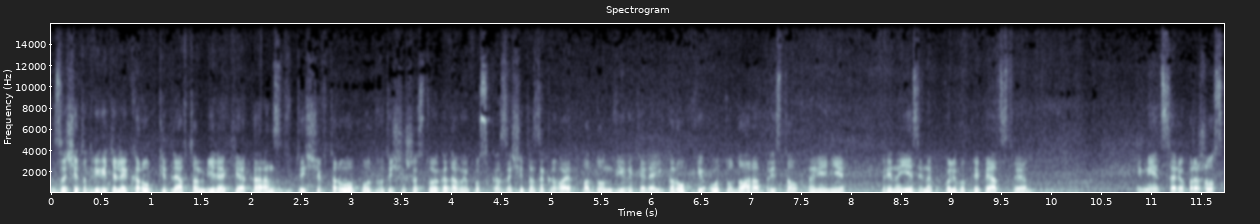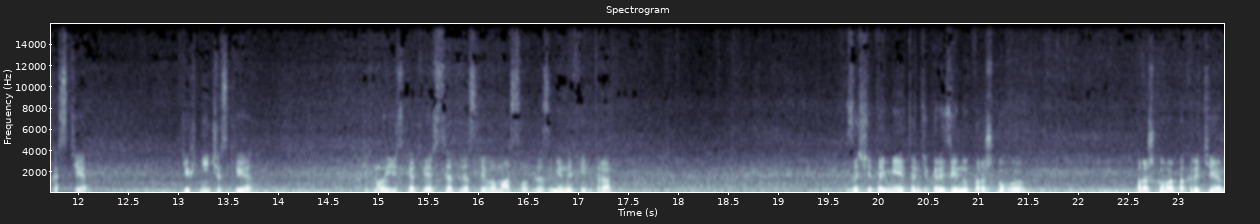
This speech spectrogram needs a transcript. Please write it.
Защита двигателя и коробки для автомобиля Kia Carens с 2002 по 2006 года выпуска. Защита закрывает поддон двигателя и коробки от удара при столкновении при наезде на какое-либо препятствие. Имеется ребра жесткости, технические, технологические отверстия для слива масла, для замены фильтра. Защита имеет антикоррозийную порошковую, порошковое покрытие,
